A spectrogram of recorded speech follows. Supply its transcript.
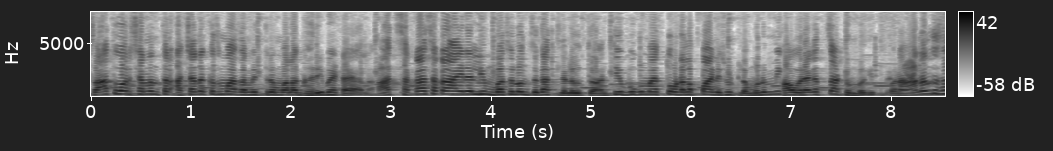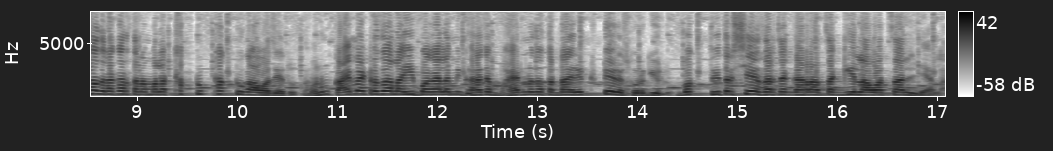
सात वर्षानंतर अचानकच माझा मित्र मला घरी भेटायला आला. आज सकाळ सकाळ आईने लिंबाचं लोणचं घातलेलं होतं आणि ते बघून माझ्या तोंडाला पाणी सुटलं म्हणून मी हावऱ्यागत चाटून बघितलं. पण आनंद साजरा करताना मला ठाकटूक ठाकटूक आवाज येत होता. म्हणून काय मॅटर झाला ही बघायला मी घराच्या बाहेर न जाता डायरेक्ट टेरेसवर गेलो. बघतोय तर शेजारच्या घराचा गिलावा चालली आला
